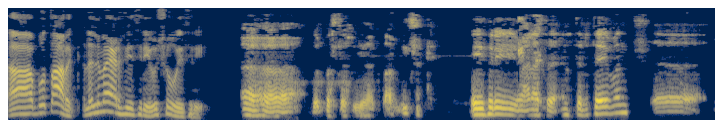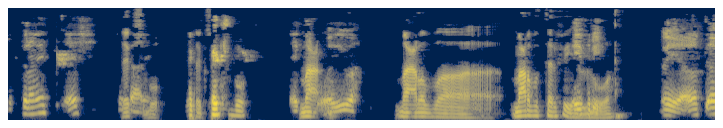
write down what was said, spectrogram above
آه، أبو طارق للي ما يعرف E3 وش هو E3؟ آه بس فيها أكثر E3 معناته entertainment electronic إيش؟ expo expo مع أيوه. معرض آه، معرض الترفيه E3 اي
